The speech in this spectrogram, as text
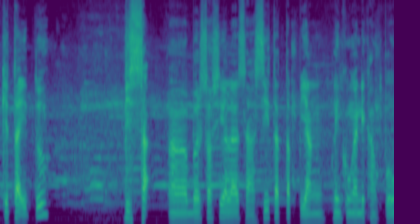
kita itu bisa e, bersosialisasi tetap yang lingkungan di kampung,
